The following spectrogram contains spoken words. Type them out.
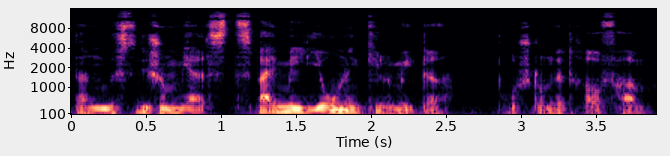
dann müsste die schon mehr als zwei Millionen Kilometer pro Stunde drauf haben,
